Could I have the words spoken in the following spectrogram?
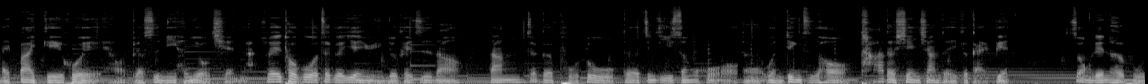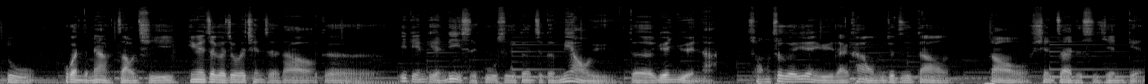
来拜给会哦，表示你很有钱呐。所以透过这个谚语，你就可以知道。当这个普渡的经济生活呃稳定之后，它的现象的一个改变，这种联合普渡不管怎么样，早期因为这个就会牵扯到这个一点点历史故事跟这个庙宇的渊源啊。从这个谚语来看，我们就知道到现在的时间点，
